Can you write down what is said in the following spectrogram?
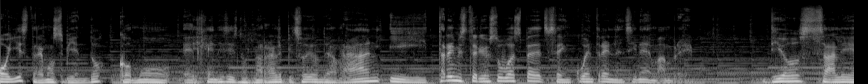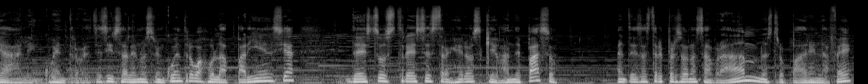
Hoy estaremos viendo cómo el Génesis nos narra el episodio donde Abraham y tres misteriosos huéspedes se encuentran en la encina de Mambre. Dios sale al encuentro, es decir, sale a nuestro encuentro bajo la apariencia de estos tres extranjeros que van de paso. Ante esas tres personas, Abraham, nuestro padre en la fe,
